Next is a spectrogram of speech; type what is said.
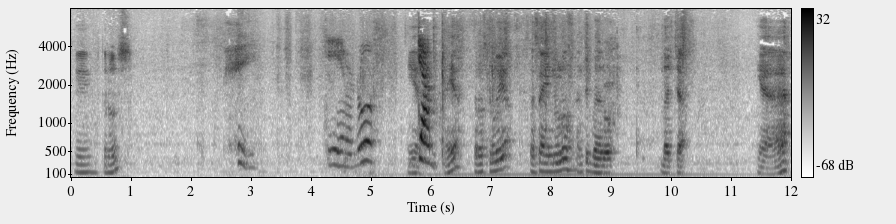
Oke, terus? Jeruk. Iya. Jam. Ayo, terus dulu ya. Selesaiin dulu, nanti baru baca. Ya,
